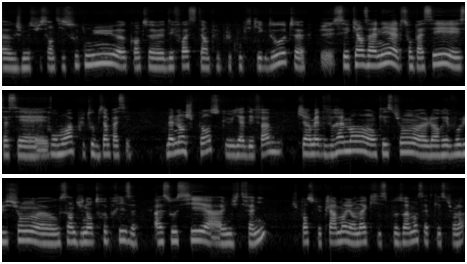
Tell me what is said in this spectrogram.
Euh, je me suis sentie soutenue quand des fois c'était un peu plus compliqué que d'autres. Ces 15 années, elles sont passées et ça s'est pour moi plutôt bien passé. Maintenant, je pense qu'il y a des femmes qui remettent vraiment en question leur évolution au sein d'une entreprise associée à une vie de famille. Je pense que clairement, il y en a qui se posent vraiment cette question-là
